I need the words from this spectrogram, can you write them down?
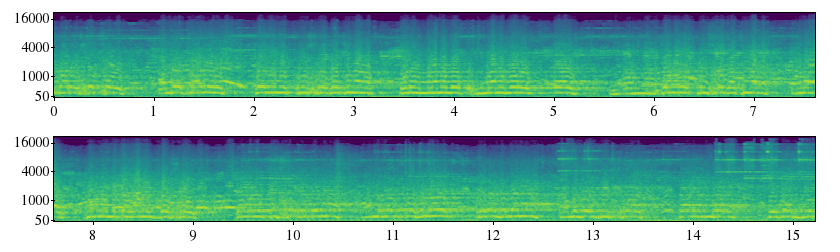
আবার এসেছি। আমরা জানি সেখানে কৃষ্ণ ঘটনা কোনো মানব মানব জনকৃষ্ণের কাছে না। আমার জনমত অনেক কাছে আমাদের না। বিশ্বাস, তাই আমরা সেটার যে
